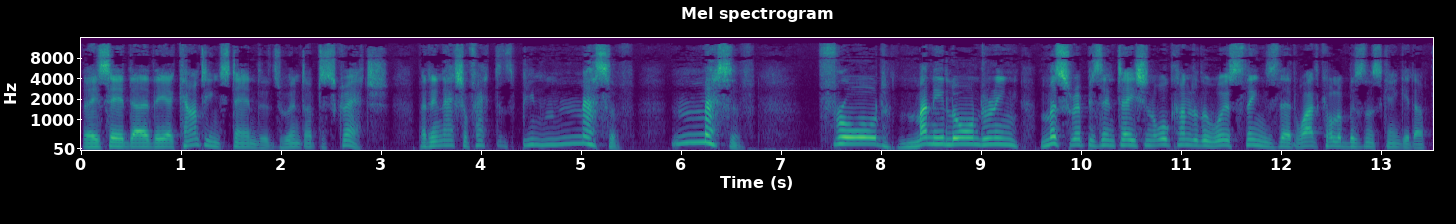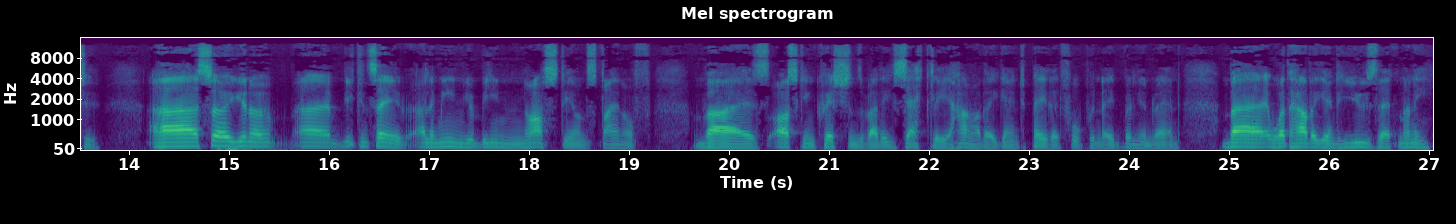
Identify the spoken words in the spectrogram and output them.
They said uh, the accounting standards weren't up to scratch, but in actual fact, it's been massive, massive fraud, money laundering, misrepresentation, all kind of the worst things that white collar business can get up to. Uh, so, you know, uh, you can say, Alameen, you're being nasty on Steinhoff by asking questions about exactly how they're going to pay that 4.8 billion rand, but what, how they're going to use that money.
